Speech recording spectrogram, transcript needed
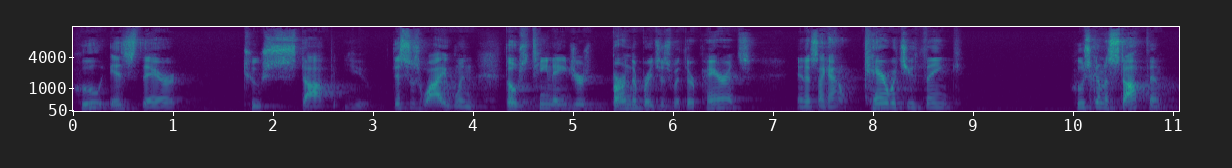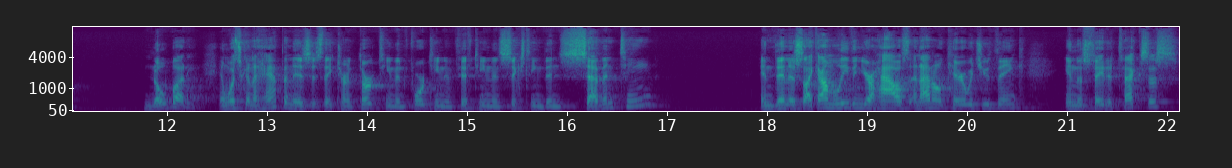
who is there to stop you? This is why when those teenagers burn the bridges with their parents, and it's like, I don't care what you think, who's going to stop them? Nobody. And what's going to happen is, is they turn 13, then 14, then 15, then 16, then 17. And then it's like, I'm leaving your house and I don't care what you think in the state of Texas.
